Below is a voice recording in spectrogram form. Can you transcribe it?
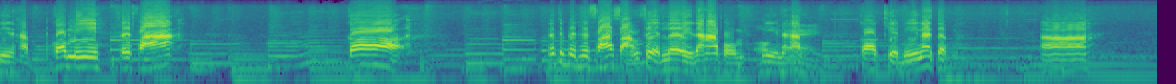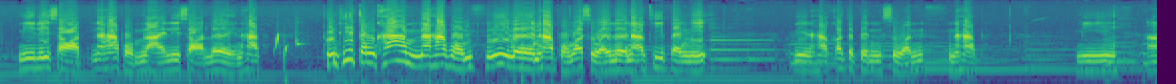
นี่นะครับ ก็มีไฟฟ้า ก็น่าจะเป็นไฟฟ้า 3 เฟสเลยนะครับผมนี่นะครับ Okay. ก็เขตนี้น่าจะอ่ามีรีสอร์ทนะครับผมหลายรีสอร์ทเลยนะครับ พื้นที่ตรงข้ามนะครับผมนี่เลยนะครับ ผมว่าสวยเลยนะครับที่แปลงนี้นี่นะครับก็จะเป็นสวนนะครับ มีอ่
